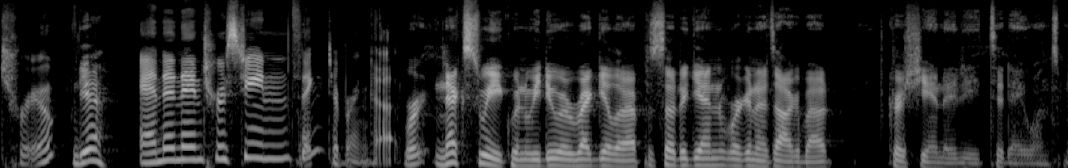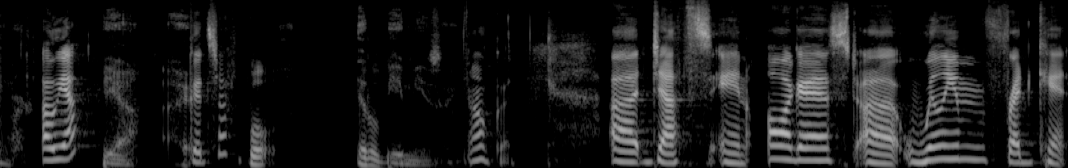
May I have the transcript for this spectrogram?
true Yeah. and an interesting thing to bring up. We're next week when we do a regular episode again, we're gonna talk about Christianity today once more. Oh yeah, Yeah. I- good stuff. well, it'll be amusing. Oh, good. Uh, deaths in August. Uh, William Fredkin,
